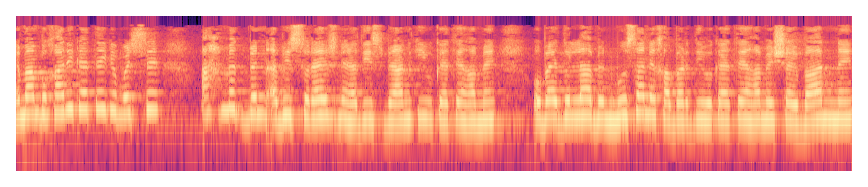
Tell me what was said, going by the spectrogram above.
امام بخاری کہتے ہیں کہ مجھ سے احمد بن ابی سریج نے حدیث بیان کی، وہ کہتے ہیں ہمیں عبید اللہ بن موسا نے خبر دی، وہ کہتے ہیں ہمیں شیبان نے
